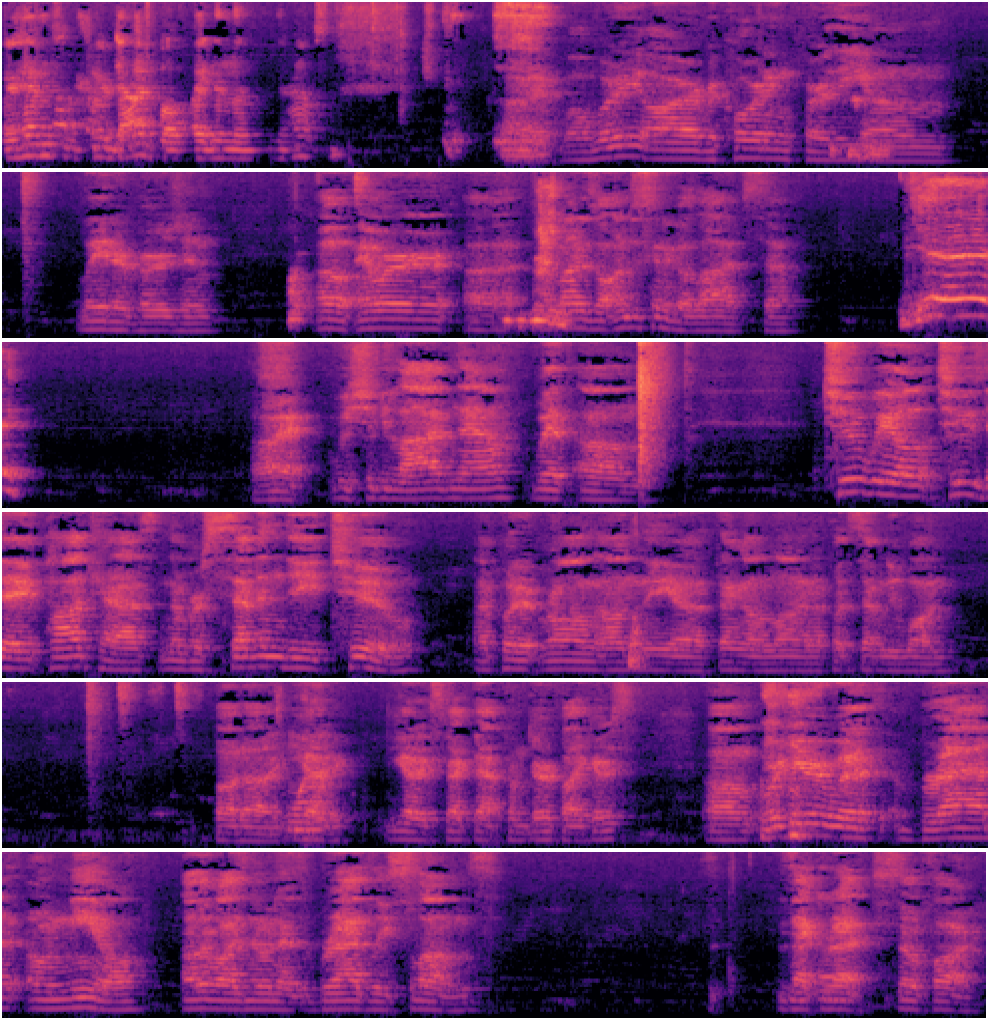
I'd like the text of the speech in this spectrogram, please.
We're having some dodgeball fighting in the, in the house. Alright, well, we are recording for the um, later version. Oh, and we're, uh, might as well, I'm just gonna go live, so. Yay! Alright, we should be live now with um, Two Wheel Tuesday podcast number 72. I put it wrong on the uh, thing online, I put 71. But uh, you, gotta, you gotta expect that from dirt bikers. Um, we're here with Brad O'Neill, otherwise known as Bradley Slums. Is that correct so far?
